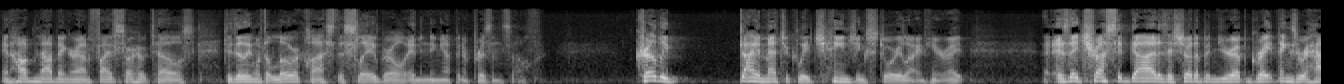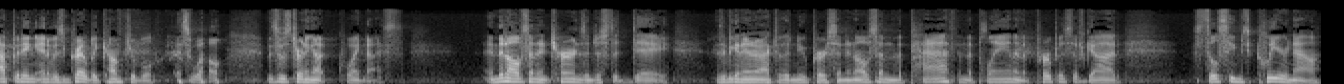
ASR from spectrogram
and hobnobbing around five star hotels to dealing with the lower class, the slave girl, ending up in a prison cell. Incredibly diametrically changing storyline here, right? As they trusted God, as they showed up in Europe, great things were happening, and it was incredibly comfortable as well. This was turning out quite nice. And then all of a sudden, it turns in just a day as they begin to interact with a new person, and all of a sudden the path and the plan and the purpose of God still seems clear now,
